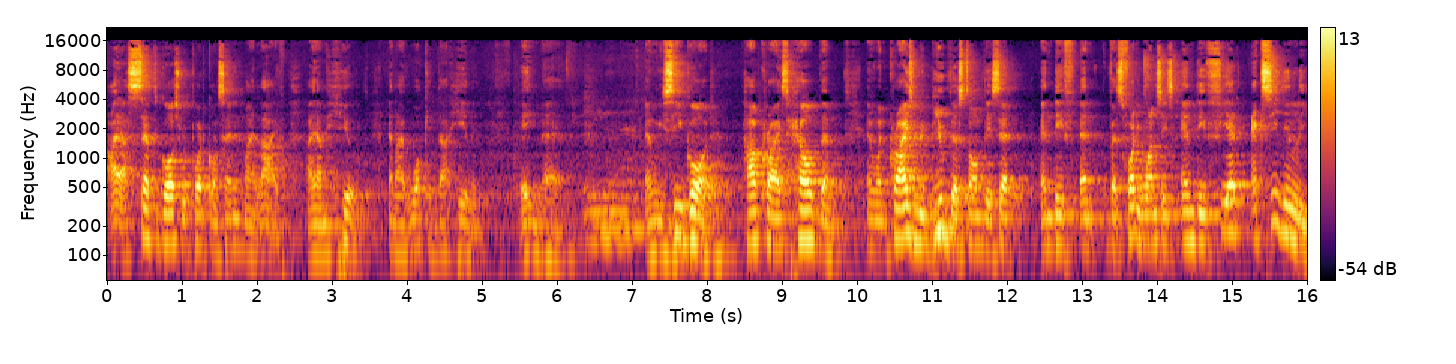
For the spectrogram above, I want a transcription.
I accept God's report concerning my life. I am healed and I walk in that healing. Amen. Amen. And we see God, how Christ helped them. And when Christ rebuked the storm, they said, and they and verse 41 says, and they feared exceedingly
